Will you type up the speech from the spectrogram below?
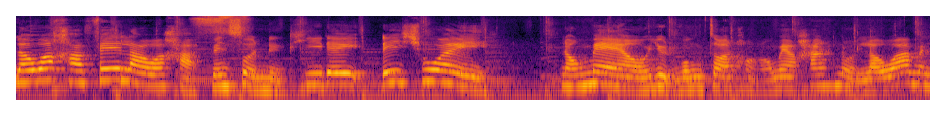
แล้วว่าคาเฟ่เราอะค่ะ เป็นส่วนหนึ่งที่ได้ได้ช่วยน้องแมวหยุดวงจรของน้องแมวข้างถนนเราว่ามัน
